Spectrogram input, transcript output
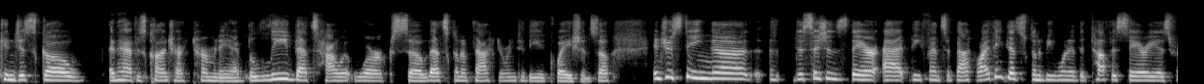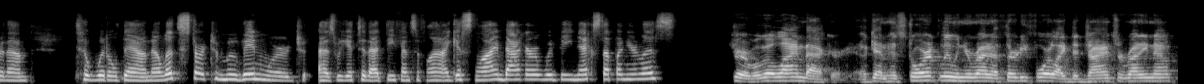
can just go and have his contract terminated i believe that's how it works so that's going to factor into the equation so interesting uh, decisions there at defensive back i think that's going to be one of the toughest areas for them to whittle down. Now let's start to move inward as we get to that defensive line. I guess linebacker would be next up on your list. Sure, we'll go linebacker. Again, historically, when you're running a 34 like the Giants are running now,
